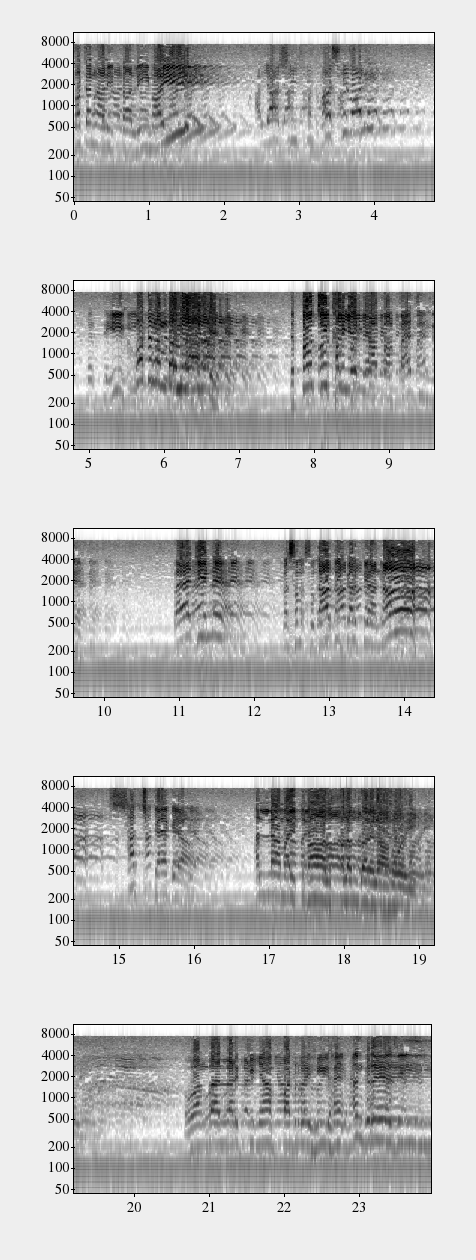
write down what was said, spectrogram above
پتن والی تعلیم آئی خود نمبر ملا کے پہنچی کھڑیے پہ آپ پہ جینے۔ پہ جینے۔ قسم خدا دی کر کے آنا، سچ کہہ گیا۔ اللہ اقبال کلندر لاہوری لڑکیاں پڑھ رہی ہیں انگریزی۔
